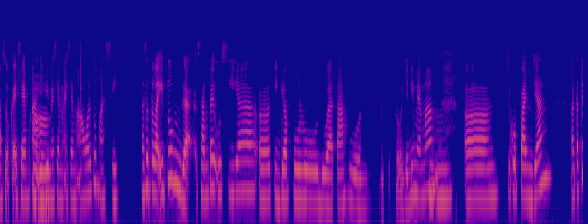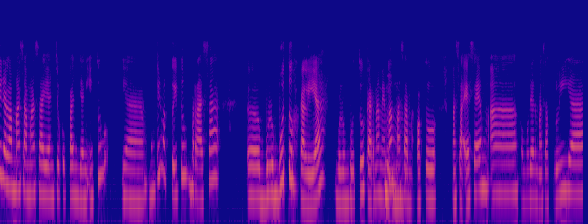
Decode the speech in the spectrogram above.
masuk ke SMA Heeh. jadi SMA SMA awal tuh masih nah setelah itu nggak sampai usia eh, 32 tahun gitu jadi memang Mm-mm. em, cukup panjang Nah, tapi dalam masa-masa yang cukup panjang itu ya mungkin waktu itu merasa uh, belum butuh kali ya, belum butuh karena memang masa waktu masa SMA, kemudian masa kuliah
